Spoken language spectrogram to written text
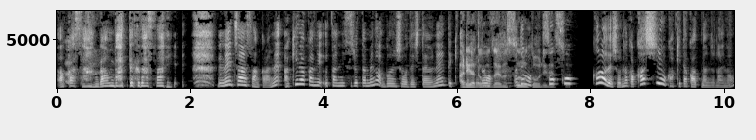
赤さん頑張ってください。でね、チャーさんからね、明らかに歌にするための文章でしたよねって来てありが。とうございます。その通りです。そこからでしょなんか歌詞を書きたかったんじゃないの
